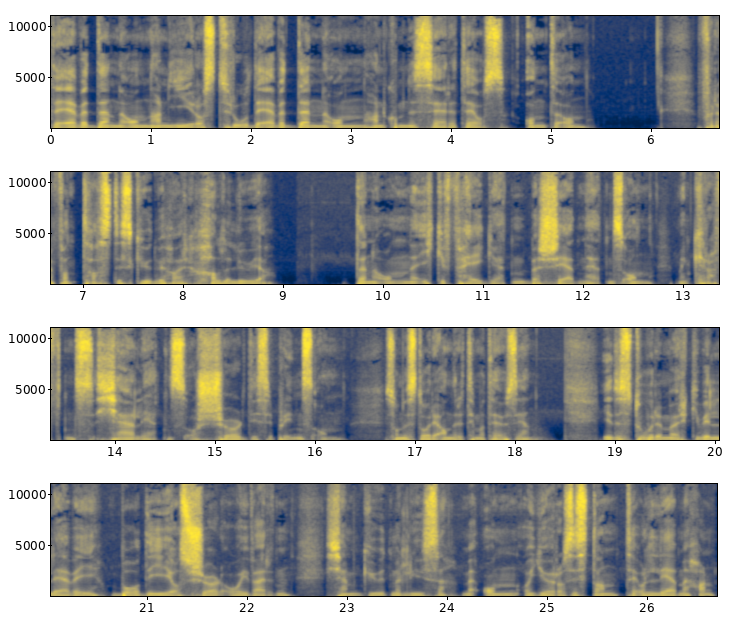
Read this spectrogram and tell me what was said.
Det er ved denne ånden han gir oss tro, det er ved denne ånden han kommuniserer til oss, ånd til ånd. For en fantastisk Gud vi har, halleluja. Denne ånden er ikke feigheten, beskjedenhetens ånd, men kraftens, kjærlighetens og sjøldisiplinens ånd, som det står i 2. Timoteus 1. I det store mørket vi lever i, både i oss sjøl og i verden, kommer Gud med lyset, med ånden, og gjør oss i stand til å leve med Han,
